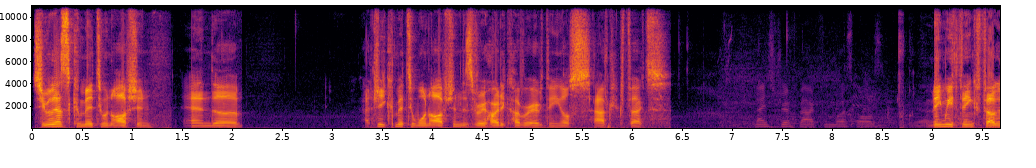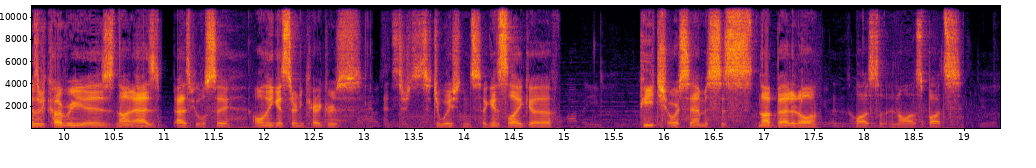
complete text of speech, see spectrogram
she really has to commit to an option, and uh, after you commit to one option, it's very hard to cover everything else after the fact. Nice drift back from Westballz. Make me think Falcon's recovery is not as bad as people say. Only against certain characters and certain situations. Against like uh, Go hop and he Peach or Samus, it's not bad at all in a lot of, in a lot of spots. deal with.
